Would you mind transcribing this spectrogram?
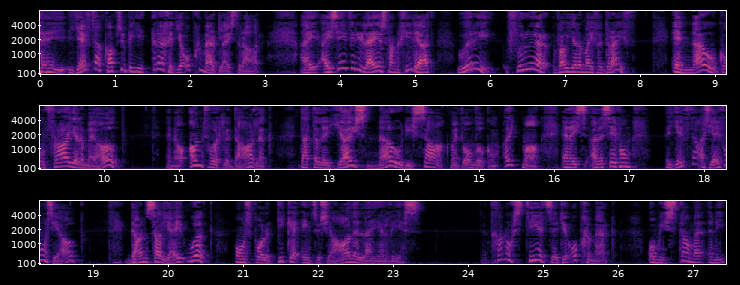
Jefta kop so 'n bietjie terug, het jy opgemerk luisteraar? Hy hy sê vir die leiers van Gilead, hoorie, vroeër wou julle my verdryf en nou kom vra julle my hulp. En nou antwoord hulle dadelik dat hulle juis nou die saak met hom wil kom uitmaak en hy hulle sê vir hom, Jefta, as jy vir ons help, dan sal jy ook ons politieke en sosiale leier wees. Dit gaan nog steeds, het jy opgemerk, om die stamme in die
